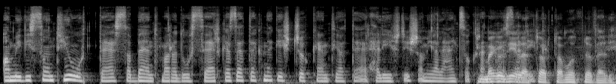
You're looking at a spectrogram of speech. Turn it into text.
ami viszont jót tesz a bent maradó szerkezeteknek, és csökkenti a terhelést is, ami a láncokra Meg az élettartamot növeli.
